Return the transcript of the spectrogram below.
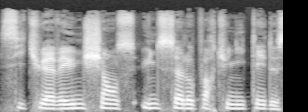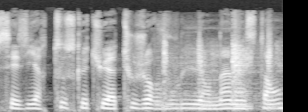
si tu avais une chance, une seule opportunité de saisir tout ce que tu as toujours voulu en un instant.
